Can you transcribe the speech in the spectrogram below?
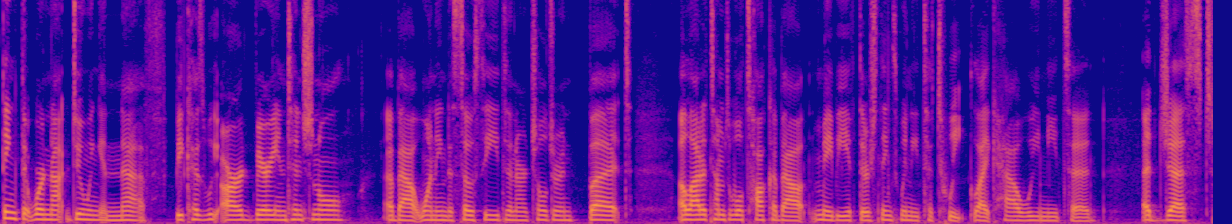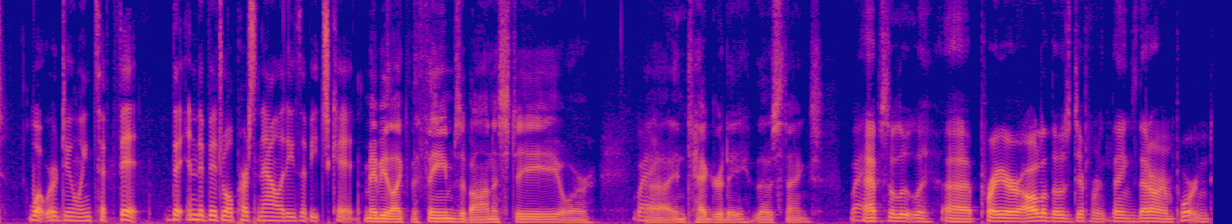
think that we're not doing enough because we are very intentional about wanting to sow seeds in our children, but a lot of times we'll talk about maybe if there's things we need to tweak, like how we need to adjust what we're doing to fit the individual personalities of each kid. Maybe like the themes of honesty or right. uh, integrity, those things. Right. Absolutely. Uh, prayer, all of those different things that are important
